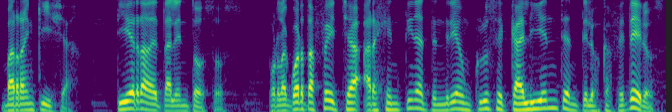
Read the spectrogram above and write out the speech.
Barranquilla, tierra de talentosos. Por la cuarta fecha, Argentina tendría un cruce caliente ante los cafeteros,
